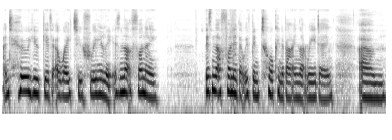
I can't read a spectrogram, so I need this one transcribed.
and who you give it away to freely. Isn't that funny? Isn't that funny that we've been talking about in that reading? Um,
